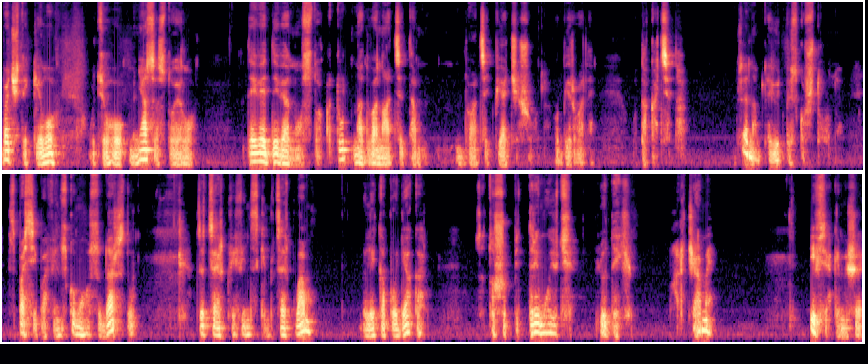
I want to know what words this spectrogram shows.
бачите, кіло оцього м'яса стоїло 9,90, а тут на 12, там 25 чи що обірване. Отака ціна. Це нам дають безкоштовно. Спасіба фінському государству. Це церкві фінським церквам. Велика подяка за те, що підтримують людей і всякими ще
